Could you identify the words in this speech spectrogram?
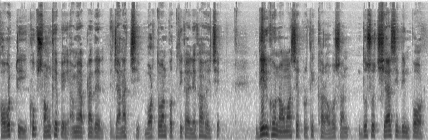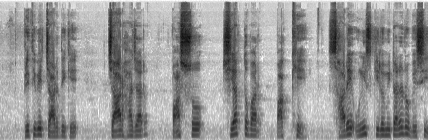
খবরটি খুব সংক্ষেপে আমি আপনাদের জানাচ্ছি। বর্তমান পত্রিকায় লেখা হয়েছে দীর্ঘ ন মাসের প্রতীক্ষার অবসান দুশো ছিয়াশি দিন পর পৃথিবীর চারদিকে চার হাজার পাঁচশো ছিয়াত্তরবার পাক্ষে সাড়ে উনিশ কিলোমিটারেরও বেশি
